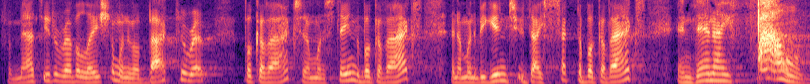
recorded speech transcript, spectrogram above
from Matthew to Revelation. I'm going to go back to Re- book of Acts, and I'm going to stay in the book of Acts, and I'm going to begin to dissect the book of Acts. And then I found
